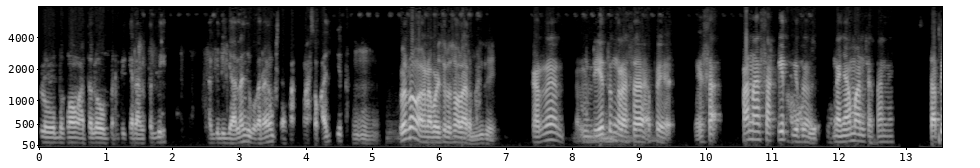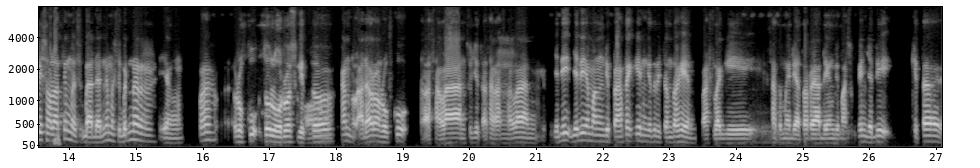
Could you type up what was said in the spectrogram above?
lu bengong atau lu berpikiran sedih lagi di jalan juga kadang bisa ma- masuk aja gitu Hmm. Lo tau gak kenapa disuruh sholat? Serem juga ya. Karena dia tuh ngerasa apa ya, ya sa- panas sakit gitu, nggak nyaman setannya. Tapi sholatnya masih badannya masih bener, yang apa ruku tuh lurus gitu. Oh. Kan ada orang ruku asal-asalan, sujud asal-asalan. Jadi jadi emang dipraktekin gitu, dicontohin. Pas lagi satu mediatornya ada yang dimasukin, jadi kita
